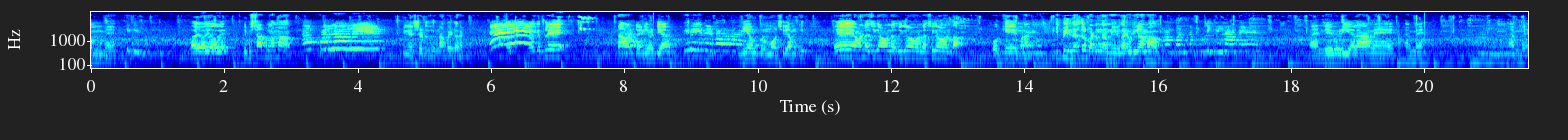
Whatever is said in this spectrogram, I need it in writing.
அம்மே ஐயோ ஐயோ ஓகே இப்போ ஸ்டார்ட் பண்ணலாமா பண்ணலாமே நீங்கள் ரெஸ்ட் எடுத்து நான் போயிட்டு வரேன் ஓகே ப்ளே நான் வந்துட்டேன் நீ வண்டியா நீ அமுக்கணுமோ சரி அமுக்கு ஏ வேண்டா சீக்கிரம் வேண்டாம் சீக்கிரம் வேண்டாம் சீக்கிரம் வேண்டாம். ஓகே இப்போ நான் இப்போ இந்த இடத்துல பட்டன் கண்டுபிடிக்கணும் கண்டுபிடிக்கலாமா? கண்டுபிடிக்கலாமே அம்மே. அம்மே.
